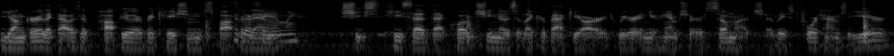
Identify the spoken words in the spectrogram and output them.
younger. Like that was a popular vacation spot For, for, their them. family. She he said that quote she knows it like her backyard. We were in New Hampshire so much, at least four times a year.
